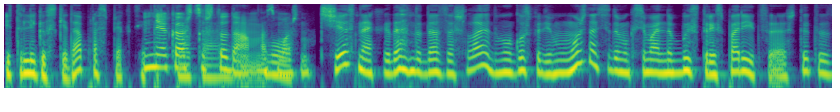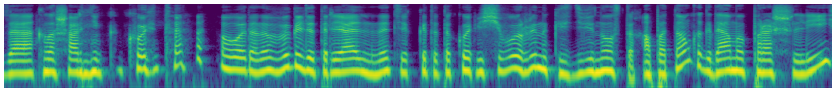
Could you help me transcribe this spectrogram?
Это Лиговский, да, проспект? Мне кажется, что да, Вот. возможно. Честно, я когда туда зашла, я думала, господи, можно отсюда максимально быстро испариться? Что это за клошарник какой-то? Вот, оно выглядит реально, знаете, как это такой вещевой рынок из 90-х. А потом, когда мы прошли,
